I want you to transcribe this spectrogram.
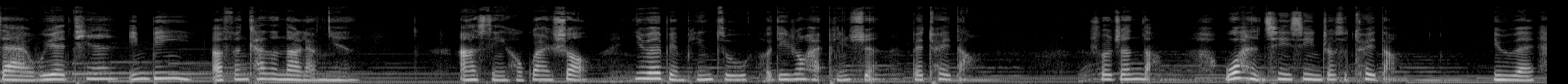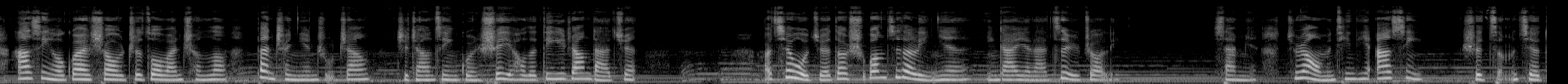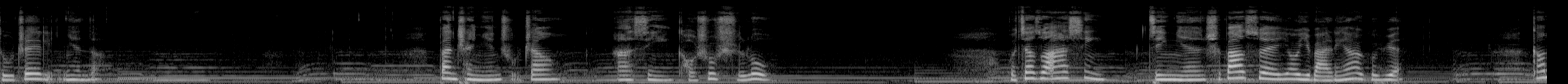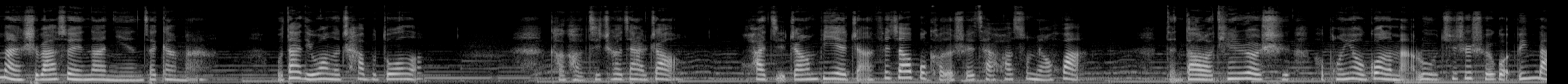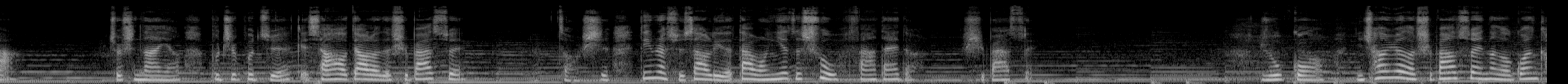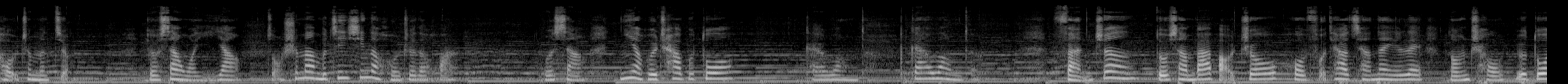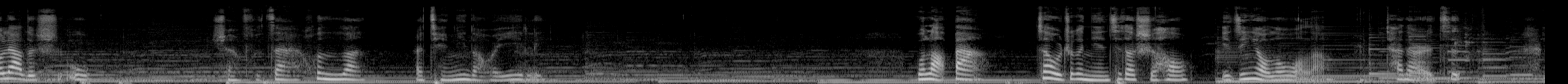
在五月天因兵役而分开的那两年，阿信和怪兽因为扁平足和地中海评选被退档。说真的，我很庆幸这次退档，因为阿信和怪兽制作完成了《半成年主张》这张进滚石以后的第一张答卷，而且我觉得时光机的理念应该也来自于这里。下面就让我们听听阿信。是怎么解读这一理念的？半成年主张，阿信口述实录。我叫做阿信，今年十八岁又一百零二个月。刚满十八岁那年在干嘛？我大抵忘得差不多了。考考机车驾照，画几张毕业展非交不可的水彩画素描画。等到了天热时，和朋友过了马路去吃水果冰吧，就是那样不知不觉给消耗掉了的十八岁，总是盯着学校里的大王椰子树发呆的十八岁。如果你穿越了十八岁那个关口这么久，又像我一样总是漫不经心的活着的话，我想你也会差不多，该忘的不该忘的。反正都像八宝粥或佛跳墙那一类浓稠又多料的食物，悬浮在混乱而甜腻的回忆里。我老爸在我这个年纪的时候已经有了我了，他的儿子，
